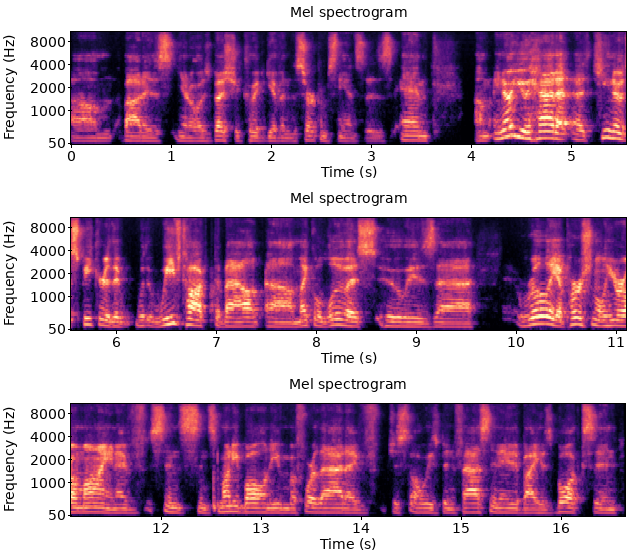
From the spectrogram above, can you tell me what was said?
um, about as you know as best you could given the circumstances. And um, I know you had a, a keynote speaker that, we've talked about, uh, Michael Lewis, who is uh, really a personal hero of mine. I've since since Moneyball and even before that, I've just always been fascinated by his books and.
